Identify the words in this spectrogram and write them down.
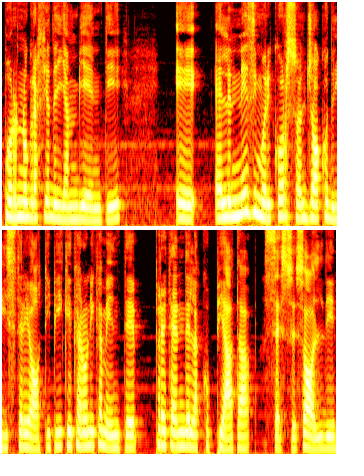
pornografia degli ambienti e è l'ennesimo ricorso al gioco degli stereotipi che canonicamente pretende l'accoppiata sesso e soldi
